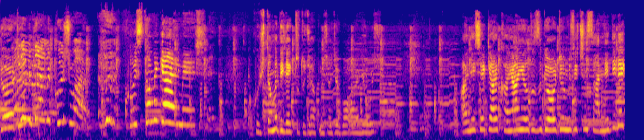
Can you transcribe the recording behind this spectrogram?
Gördün Bir mü? tane kuş var. Kuş da mı gelmiş? Kuş da mı dilek tutacakmış acaba Alyoş? Ali Şeker kayan yıldızı gördüğümüz için sen ne dilek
